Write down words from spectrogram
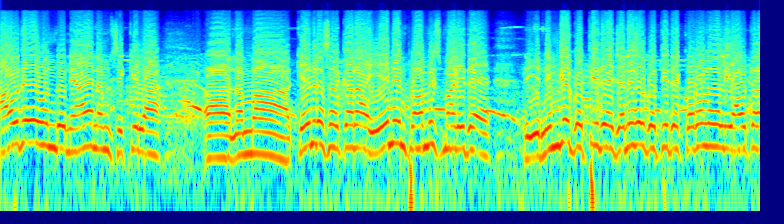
ಯಾವುದೇ ಒಂದು ನ್ಯಾಯ ನಮ್ಗೆ ಸಿಕ್ಕಿಲ್ಲ. ನಮ್ಮ ಕೇಂದ್ರ ಸರ್ಕಾರ ಏನೇನು ಪ್ರಾಮಿಸ್ ಮಾಡಿದೆ ನಿಮಗೆ ಗೊತ್ತಿದೆ, ಜನಗಳಿಗೆ ಗೊತ್ತಿದೆ, ಕೊರೋನಾದಲ್ಲಿ ಯಾವ ಥರ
